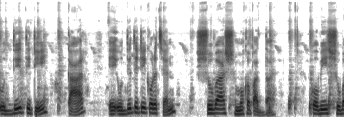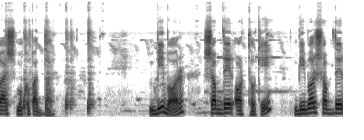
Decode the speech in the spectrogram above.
উদ্ধৃতিটি কার? এই উদ্ধৃতিটি করেছেন সুভাষ মুখোপাধ্যায়, কবি সুভাষ মুখোপাধ্যায়। বিবর শব্দের অর্থ কী? বিবর শব্দের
